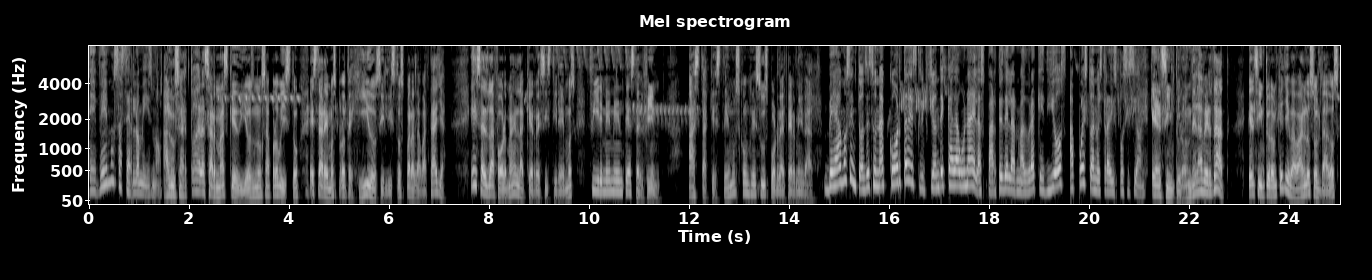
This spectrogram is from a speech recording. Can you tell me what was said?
debemos hacer lo mismo. Al usar todas las armas que Dios nos ha provisto, estaremos protegidos y listos para la batalla. Esa es la forma en la que resistiremos firmemente hasta el fin, hasta que estemos con Jesús por la eternidad. Veamos entonces una corta descripción de cada una de las partes de la armadura que Dios ha puesto a nuestra disposición. El cinturón de la verdad. El cinturón que llevaban los soldados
